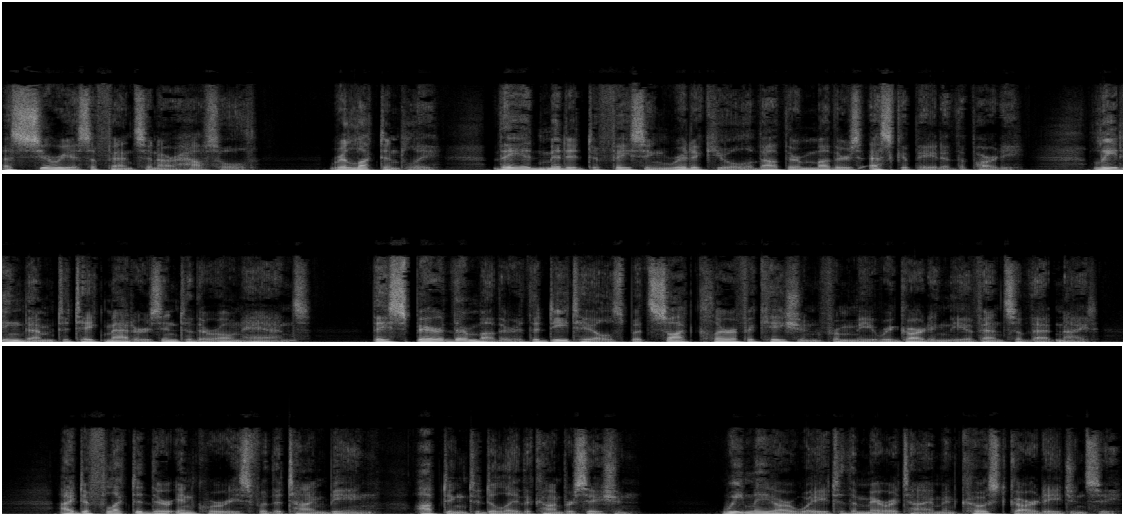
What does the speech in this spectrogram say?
a serious offense in our household. Reluctantly, they admitted to facing ridicule about their mother's escapade at the party, leading them to take matters into their own hands. They spared their mother the details but sought clarification from me regarding the events of that night. I deflected their inquiries for the time being, opting to delay the conversation. We made our way to the Maritime and Coast Guard Agency,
